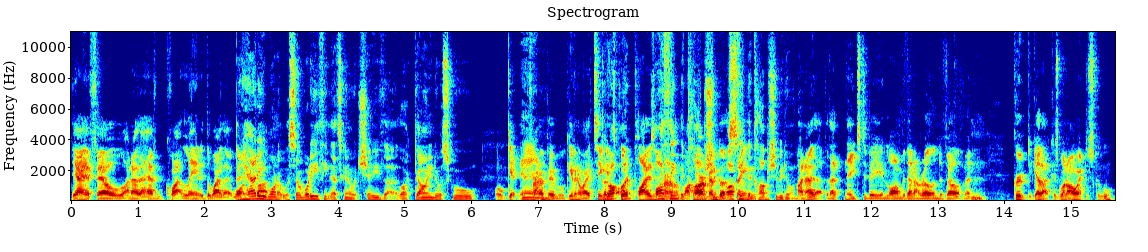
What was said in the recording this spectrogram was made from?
the AFL, I know they haven't quite landed the way they want. but how do you want it? So what do you think that's going to achieve though? Like going into a school. Well, getting in front of people, giving away tickets, I, putting players in I front think of the them. Like, club I should. remember I think the club should be doing that. I know that, but that needs to be in line with NRL and development Hmm. and grouped together. Because when I went to school,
